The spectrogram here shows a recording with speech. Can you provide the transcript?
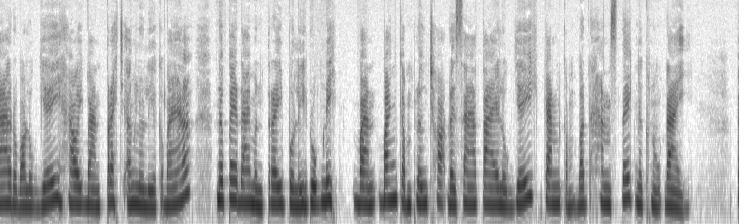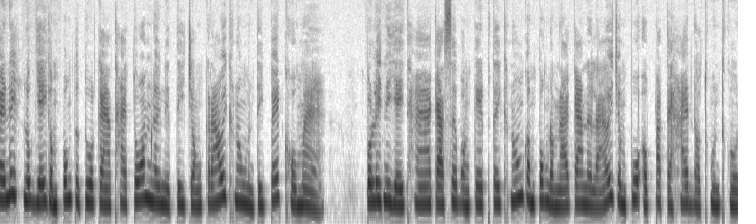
ដាវរបស់លោកយាយហើយបានប្រេះឆ្អឹងលលាក្បាល នៅពេលដែលមន្ត្រីប៉ូលីសរូបនេះ បានបាញ់កំភ្លើងឆក់ដោយសារតែលោកយាយកាន់កំបិតហាន់ស្តេកនៅក្នុងដៃពេលនេះលោកយាយកំពុងទទួលការថែទាំនៅនេតិចុងក្រោយក្នុងមន្ទីរពេទ្យខូម៉ាប៉ូលីសនិយាយថាការស៊ើបអង្កេតផ្ទៃក្នុងកំពុងដំណើរការនៅឡើយចំពោះឧបទ្ទហេតុដ៏ធ្ងន់ធ្ងរ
